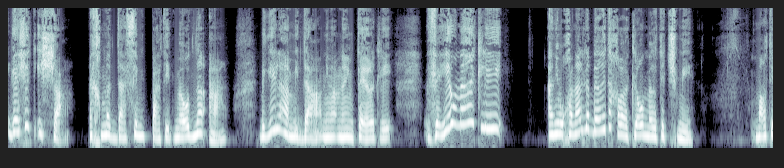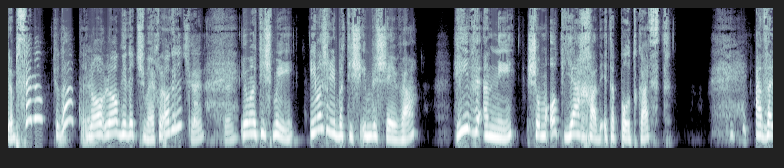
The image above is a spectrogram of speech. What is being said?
ניגשת אישה, נחמדה, סימפטית, מאוד נאה, בגיל העמידה, אני, אני מתארת לי, והיא אומרת לי, אני מוכנה לדבר איתך, אבל את לא אומרת את שמי. אמרתי לה, בסדר, את יודעת, לא, לא אגיד את שמך, לא אגיד את שמך. כן, כן. היא אומרת, תשמעי, אימא שלי בת 97, היא ואני שומעות יחד את הפודקאסט, אבל,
